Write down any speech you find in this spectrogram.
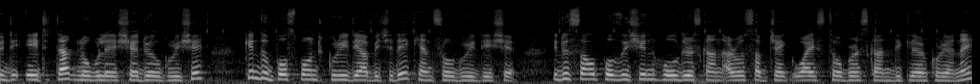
28 tak global schedule grishe কিন্তু পোষ্টপন্ড কৰি দিয়া বিচিদে কেঞ্চেল কৰি দিছে এইটো চাল পজিশ্যন হোল্ডাৰ্ছ কান আৰু ছাবজেক্ট ৱাইজ টবাৰ্ছ কান ডিক্লেয়াৰ কৰি নাই।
